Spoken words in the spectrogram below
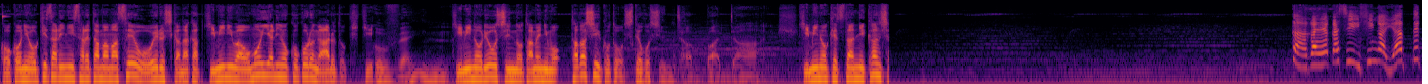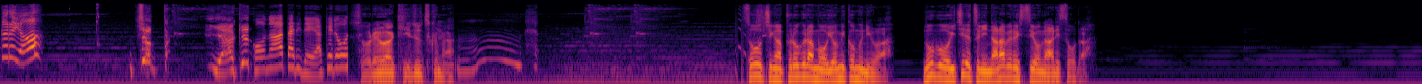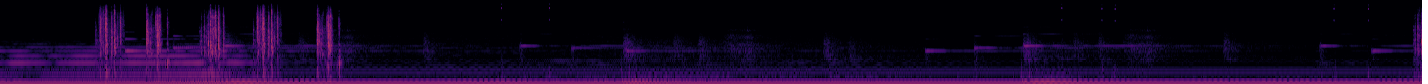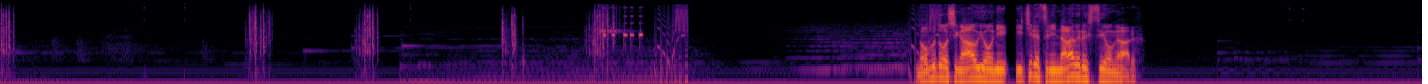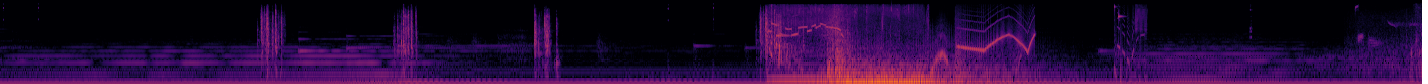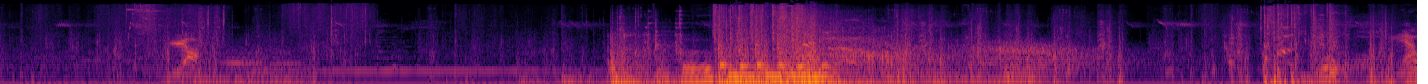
ここに置き去りにされたまま生を終えるしかなかった。君には思いやりの心があると聞き.君の両親のためにも正しいことをしてほしい.君の決断に感謝。輝かしい日がやってくるよ。ちょっとやけ。この辺りでやけどをそれは傷つくな。うーん。装置がプログラムを読み込むにはノブを一列に並べる必要がありそうだ。ノブ同士が合うように一列に並べる必要がある。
